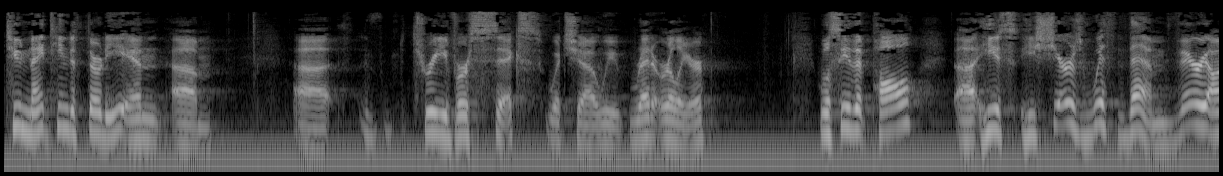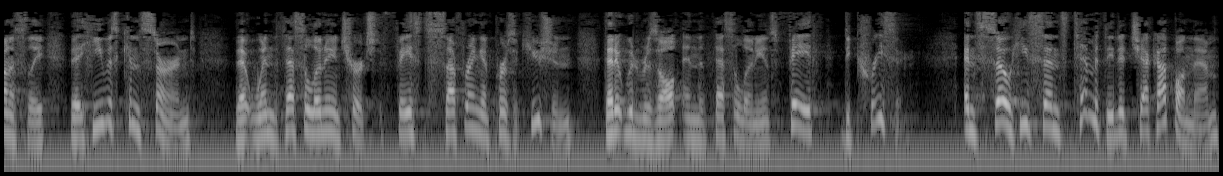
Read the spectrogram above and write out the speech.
two nineteen to thirty and um, uh, three verse six, which uh, we read earlier, we'll see that Paul uh, he shares with them very honestly that he was concerned that when the Thessalonian church faced suffering and persecution, that it would result in the Thessalonians' faith decreasing. And so he sends Timothy to check up on them,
